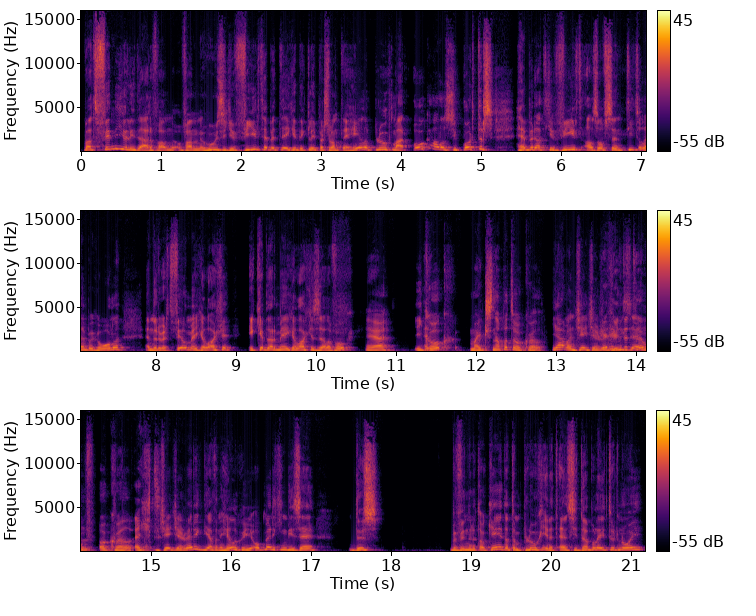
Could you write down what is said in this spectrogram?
Wat vinden jullie daarvan? Van hoe ze gevierd hebben tegen de Clippers? Want de hele ploeg, maar ook alle supporters, hebben dat gevierd alsof ze een titel hebben gewonnen. En er werd veel mee gelachen. Ik heb daarmee gelachen zelf ook. Ja, ik ook. Maar ik snap het ook wel. Ja, want JJ het zei ook... ook wel, echt. JJ Redick die had een heel goede opmerking. Die zei, dus we vinden het oké dat een ploeg in het NCAA-toernooi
